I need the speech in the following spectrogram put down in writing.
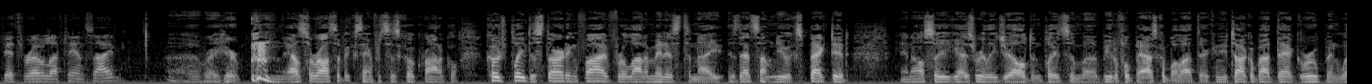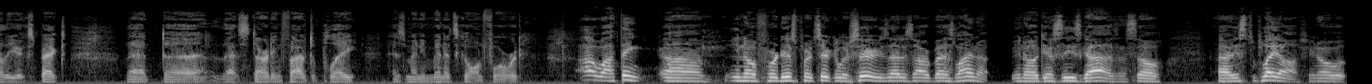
Fifth row, left hand side. Uh, right here, Al Saracevic, San Francisco Chronicle. Coach played the starting five for a lot of minutes tonight. Is that something you expected? And also, you guys really gelled and played some uh, beautiful basketball out there. Can you talk about that group and whether you expect that uh, that starting five to play as many minutes going forward? oh i think um, you know for this particular series that is our best lineup you know against these guys. And so uh, it's the playoffs you know.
